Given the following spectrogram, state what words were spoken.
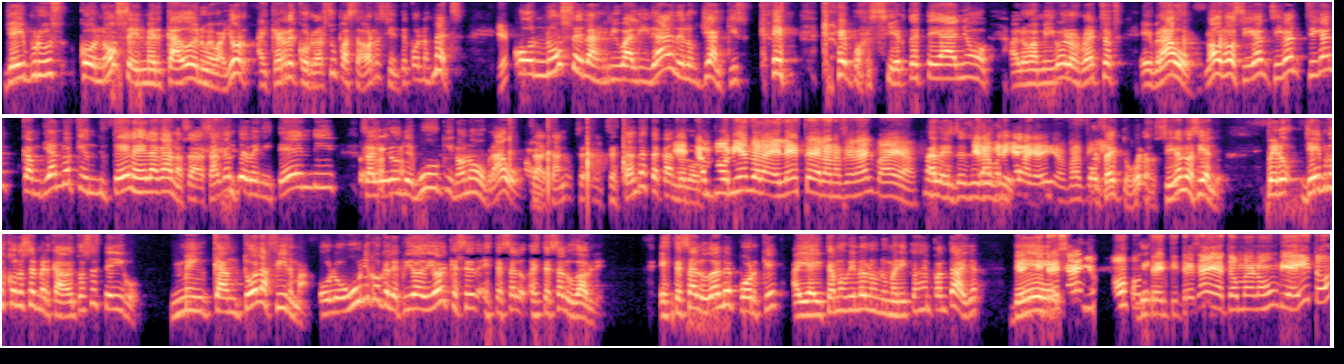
Jay Bruce conoce el mercado de Nueva York. Hay que recordar su pasado reciente con los Mets. Conoce las rivalidades de los Yankees, que, que, por cierto este año a los amigos de los Red Sox, eh, bravo, no, no, sigan, sigan, sigan cambiando a quien ustedes les dé la gana, o sea, salgan de Benitendi, salieron de Buki, no, no, bravo, o sea, están, se, están destacando. Están poniendo el este de la Nacional, vaya. Vale, la americana que diga, Perfecto, bueno, síganlo haciendo. Pero Jay Bruce conoce el mercado, entonces te digo, me encantó la firma, o lo único que le pido a Dios es que esté, esté saludable esté saludable porque ahí, ahí estamos viendo los numeritos en pantalla. De, 33 años, ojo, 33 años, este hombre no es un viejito.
